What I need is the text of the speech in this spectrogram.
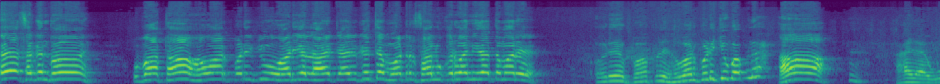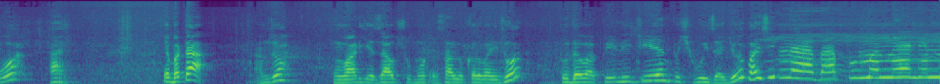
એ સગનભાઈ ઊભા થાવ હવાર પડી ગયું વાડીએ લાઈટ આવી ગઈ છે મોટર ચાલુ કરવાની છે તમારે. અરે બાપરે હવાર પડી ગયું બાપલા? હા. હાલ આવો હાલ. એ બટા આમ જો હું વાડીએ જાઉં છું મોટર ચાલુ કરવાની છો તું દવા પી લીજીએ ને પછી હુઈ જાજો ભાઈ ના બાપુ મને ન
